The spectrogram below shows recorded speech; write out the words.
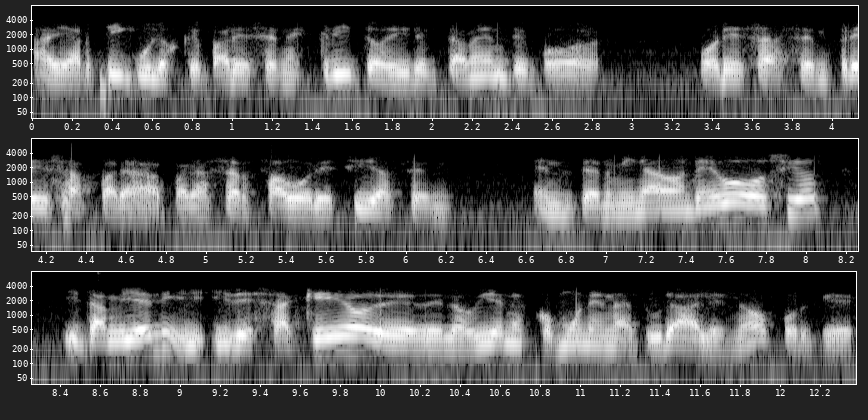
hay artículos que parecen escritos directamente por, por esas empresas para, para ser favorecidas en, determinados negocios y también y, de saqueo de, los bienes comunes naturales, ¿no? Porque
